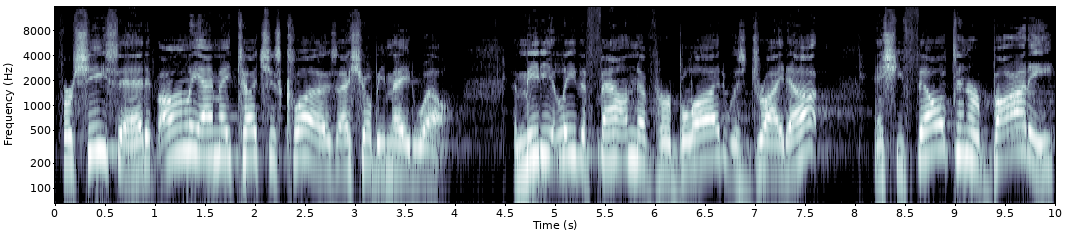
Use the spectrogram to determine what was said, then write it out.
For she said, If only I may touch his clothes, I shall be made well. Immediately the fountain of her blood was dried up, and she felt in her body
